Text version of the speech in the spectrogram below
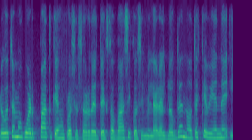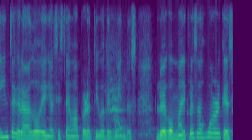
Luego tenemos WordPad, que es un procesador de texto básico similar al blog de notas que viene integrado en el sistema operativo de Windows. Luego Microsoft Word, que es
